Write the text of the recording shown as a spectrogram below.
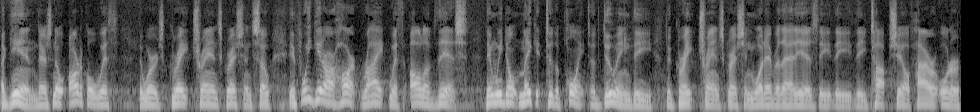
Again, there's no article with the words great transgression. So if we get our heart right with all of this, then we don't make it to the point of doing the, the great transgression, whatever that is, the, the, the top shelf, higher order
